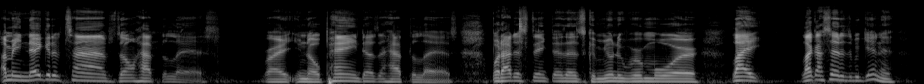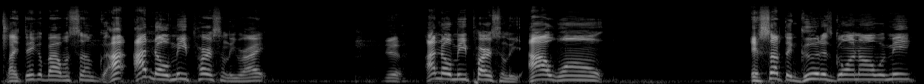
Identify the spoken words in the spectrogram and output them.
I mean, negative times don't have to last, right? You know, pain doesn't have to last. But I just think that as a community, we're more like, like I said at the beginning, like think about when some. I, I know me personally, right? yeah, I know me personally. I won't. If something good is going on with me,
